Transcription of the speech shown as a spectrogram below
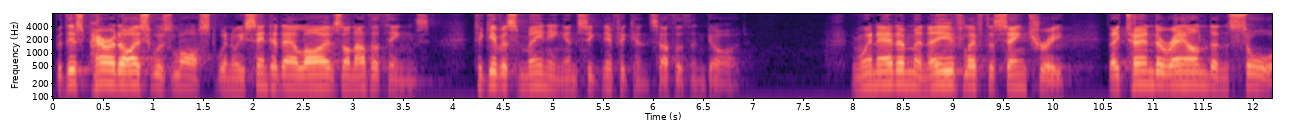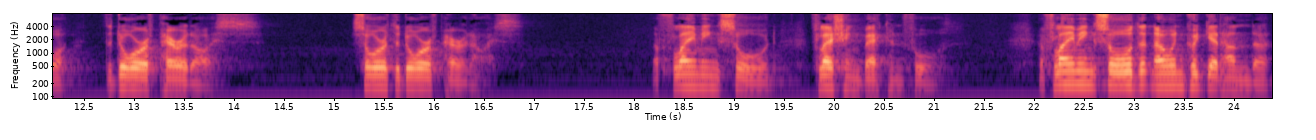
But this paradise was lost when we centered our lives on other things to give us meaning and significance other than God. And when Adam and Eve left the sanctuary, they turned around and saw the door of paradise. Saw at the door of paradise a flaming sword flashing back and forth. a flaming sword that no one could get under,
